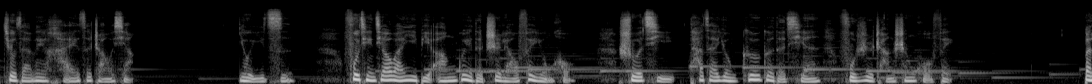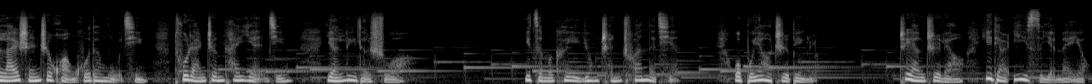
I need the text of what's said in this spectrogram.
就在为孩子着想。有一次，父亲交完一笔昂贵的治疗费用后。说起他在用哥哥的钱付日常生活费。本来神志恍惚的母亲突然睁开眼睛，严厉地说：“你怎么可以用陈川的钱？我不要治病了，这样治疗一点意思也没有。”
